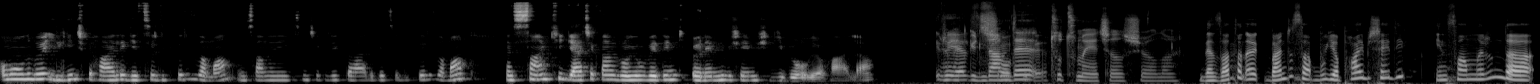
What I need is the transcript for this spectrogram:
Ama onu böyle ilginç bir hale getirdikleri zaman, insanların ilgisini çekecek bir hale getirdikleri zaman hani sanki gerçekten Royal Wedding önemli bir şeymiş gibi oluyor hala. Show gündemde tutmaya çalışıyorlar. Ya zaten evet, bence bu yapay bir şey değil. İnsanların da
